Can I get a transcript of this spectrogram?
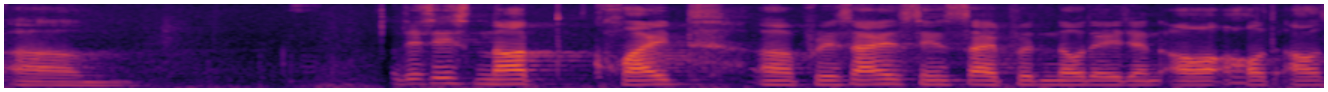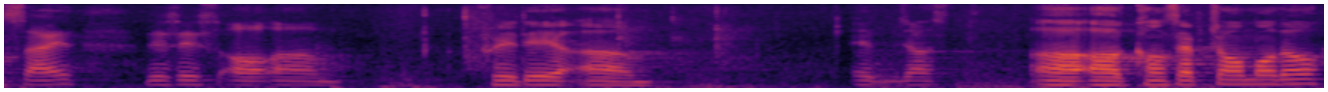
um, this is not quite uh, precise since I put node agent all out outside. This is all um, pretty, um, it's just uh, a conceptual model.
